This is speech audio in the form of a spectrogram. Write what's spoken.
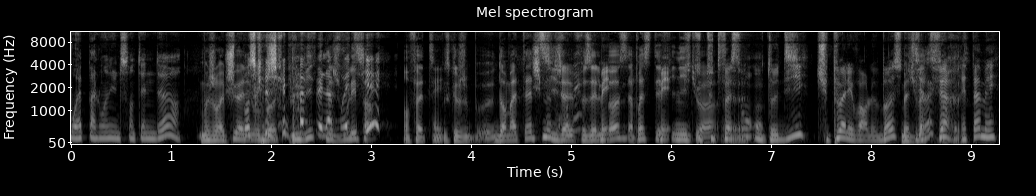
ouais pas loin d'une centaine d'heures Moi, j'aurais pu Je aller pense au que boss j'ai plus pas vite, fait la mais je voulais moitié. pas, en fait. Oui. Parce que je- dans ma tête, Je si j'avais faisais le Mais- boss, après, c'était fini, de tu vois. toute façon, on te dit, tu peux aller voir le boss, Bah, tu vas te faire en fait. rétamer.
